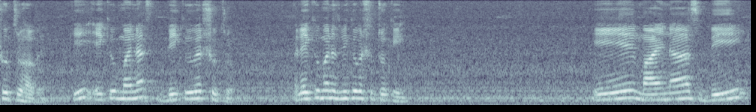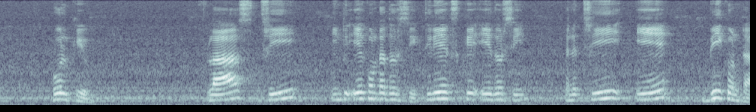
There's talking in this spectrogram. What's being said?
সূত্র হবে। কি? এ কিউব মাইনাস বি কিউবের সূত্র। তাহলে এ কিউব মাইনাস বি কিউবের সূত্র কি? A minus B whole cube plus three into A কোনটা ধরছি? থ্রি এক্সকে এ ধরছি। তাহলে থ্রি এ বি কোনটা?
